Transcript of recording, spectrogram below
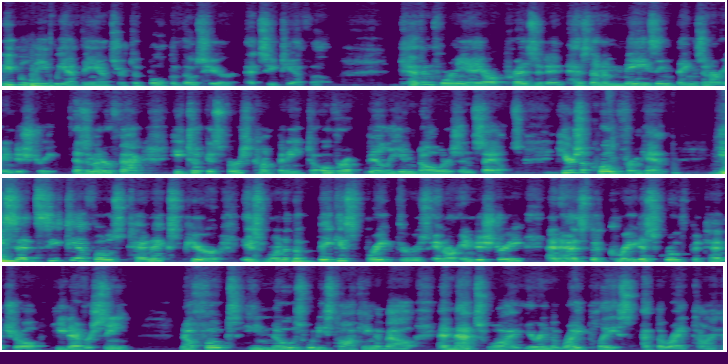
We believe we have the answer to both of those here at CTFO. Kevin Fournier, our president, has done amazing things in our industry. As a matter of fact, he took his first company to over a billion dollars in sales. Here's a quote from him. He said CTFO's 10x Pure is one of the biggest breakthroughs in our industry and has the greatest growth potential he'd ever seen. Now, folks, he knows what he's talking about, and that's why you're in the right place at the right time.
